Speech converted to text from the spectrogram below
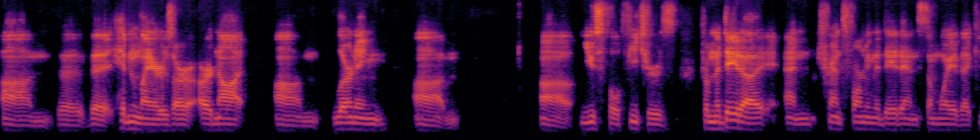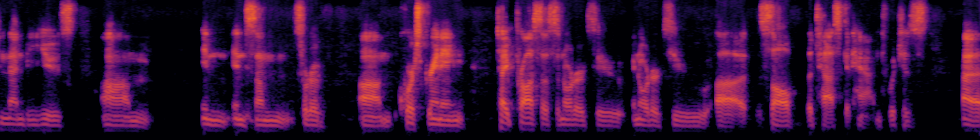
um, the the hidden layers are are not um, learning um, uh, useful features from the data and transforming the data in some way that can then be used um, in in some sort of um, coarse graining type process in order to in order to uh, solve the task at hand, which is uh,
